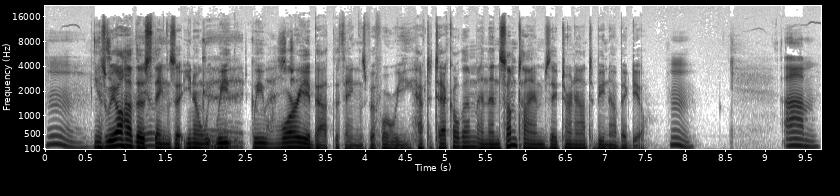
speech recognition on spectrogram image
Hmm. Because we all have those really things that you know we we, we worry about the things before we have to tackle them, and then sometimes they turn out to be no big deal. Hmm. Um,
